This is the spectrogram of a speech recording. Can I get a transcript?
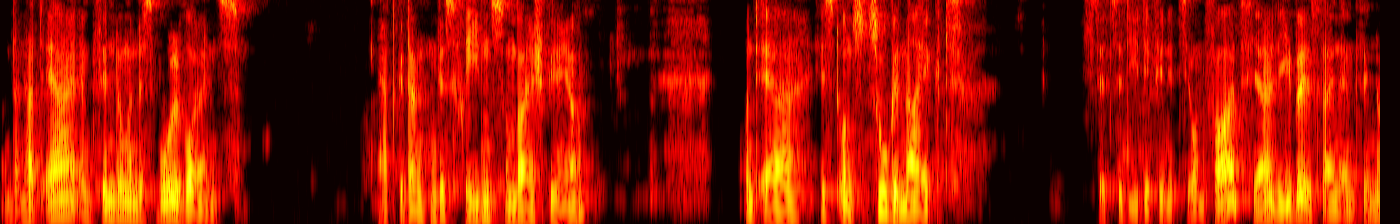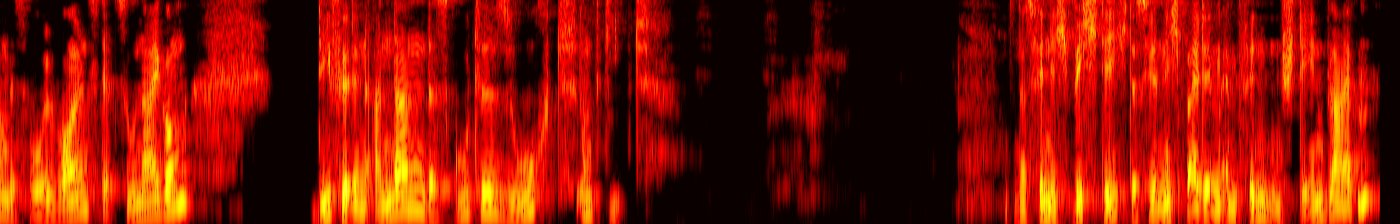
Und dann hat er Empfindungen des Wohlwollens. Er hat Gedanken des Friedens zum Beispiel, ja. Und er ist uns zugeneigt. Ich setze die Definition fort. Ja, Liebe ist eine Empfindung des Wohlwollens, der Zuneigung, die für den anderen das Gute sucht und gibt. Und das finde ich wichtig, dass wir nicht bei dem Empfinden stehen bleiben,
